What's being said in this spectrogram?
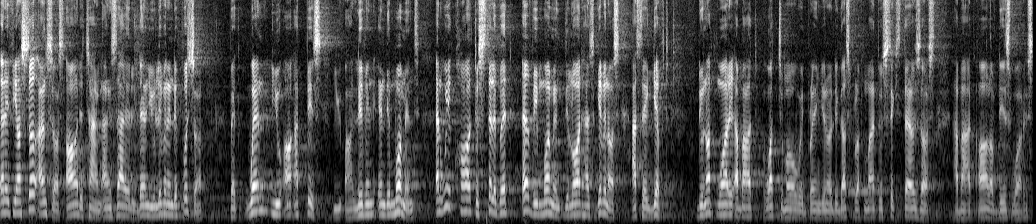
And if you are so anxious all the time, anxiety, then you're living in the future. But when you are at peace, you are living in the moment. And we're called to celebrate every moment the Lord has given us as a gift. Do not worry about what tomorrow will bring. You know, the Gospel of Matthew 6 tells us about all of these worries.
